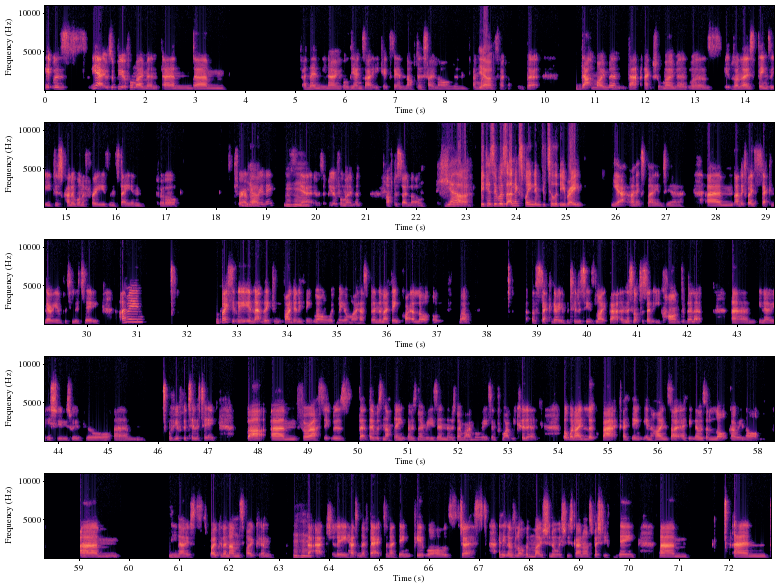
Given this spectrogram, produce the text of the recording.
it was yeah, it was a beautiful moment, and um, and then you know all the anxiety kicks in after so long and and yeah. so long. But that moment, that actual moment, was it was one of those things that you just kind of want to freeze and stay in for forever. Yeah. Really, mm-hmm. yeah, it was a beautiful moment after so long. Yeah, because it was unexplained infertility, right? Yeah, unexplained. Yeah, um, unexplained secondary infertility. I mean, basically in that they couldn't find anything wrong with me or my husband and i think quite a lot of well of secondary infertility is like that and it's not to say that you can't develop um, you know issues with your um, with your fertility but um, for us it was that there was nothing there was no reason there was no rhyme or reason for why we couldn't but when i look back i think in hindsight i think there was a lot going on um, you know, spoken and unspoken mm-hmm. that actually had an effect. And I think it was just, I think there was a lot of emotional issues going on, especially for me. Um, and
